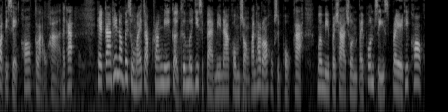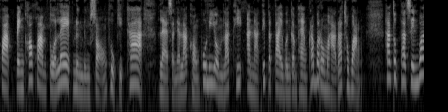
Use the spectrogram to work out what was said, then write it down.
ปฏิเสธข้อกล่าวหานะคะ เหตุการณ์ที่นำไปสู่หมายจับครั้งนี้เกิดขึ้นเมื่อ 28 มีนาคม 2566 ค่ะ เมื่อมีประชาชนไปพ่นสีสเปรย์ที่ข้อความเป็นข้อความตัวเลข 112 ถูกขีดค่า และสัญลักษณ์ของผู้นิยมลัทธิอนาธิปไตยบนกำแพงพระบรมมหาราชวัง หากถูกตัดสินว่า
